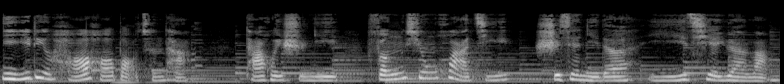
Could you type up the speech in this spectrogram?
你一定好好保存它，它会使你逢凶化吉，实现你的一切愿望。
